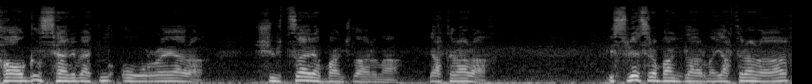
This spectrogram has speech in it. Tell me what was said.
xalqın sərvətini oğurlayaraq Şvitsariya banklarına yatıraraq, İsveçrə banklarına yatıraraq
